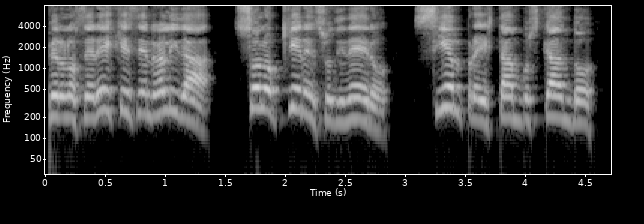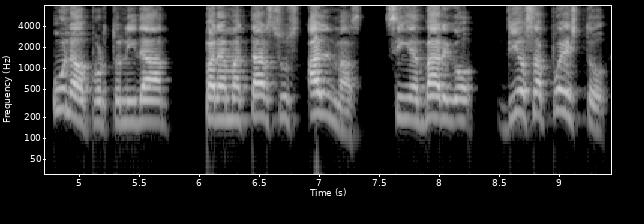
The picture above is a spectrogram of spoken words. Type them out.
pero los herejes en realidad solo quieren su dinero, siempre están buscando una oportunidad para matar sus almas. Sin embargo, Dios ha puesto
